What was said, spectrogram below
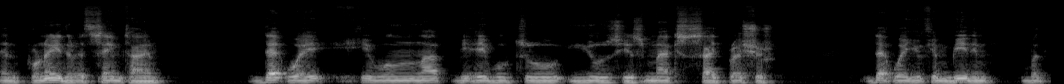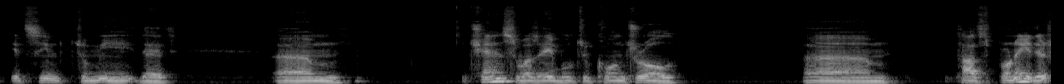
and pronator at the same time that way he will not be able to use his max side pressure. That way you can beat him but it seemed to me that um, Chance was able to control um, Todd's pronator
